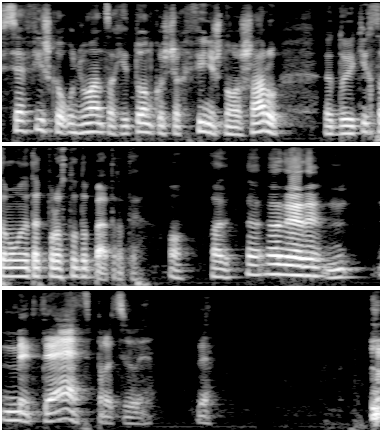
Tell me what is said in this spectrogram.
Вся фішка у нюансах і тонкощах фінішного шару, е, до яких самому не так просто допетрати. О, а, а, а, а, а, м- митець працює.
